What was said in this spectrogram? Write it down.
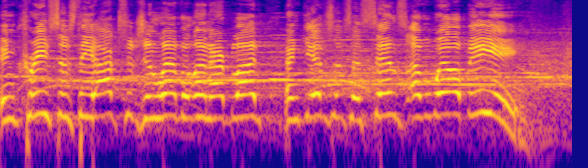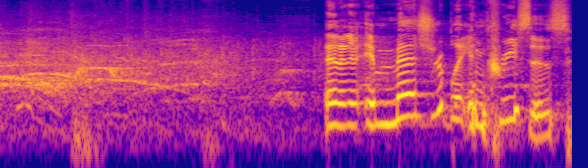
increases the oxygen level in our blood, and gives us a sense of well being. and it immeasurably increases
